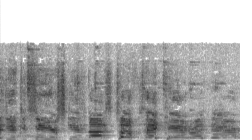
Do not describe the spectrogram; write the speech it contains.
as you can see, your skin's not as tough as that can right there.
